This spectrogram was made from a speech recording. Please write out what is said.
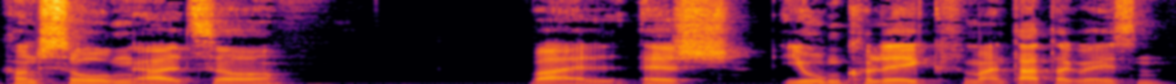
kannst du sagen, also, weil er ist Jugendkolleg von meinem Tata gewesen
